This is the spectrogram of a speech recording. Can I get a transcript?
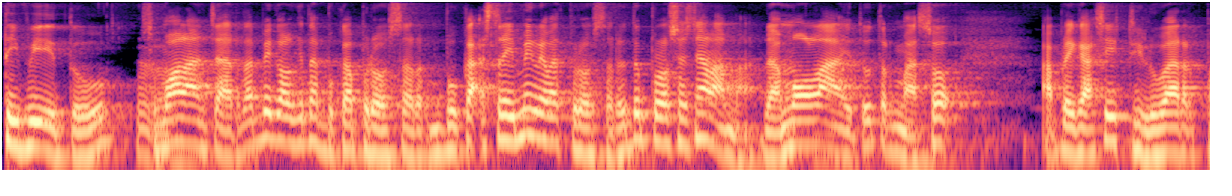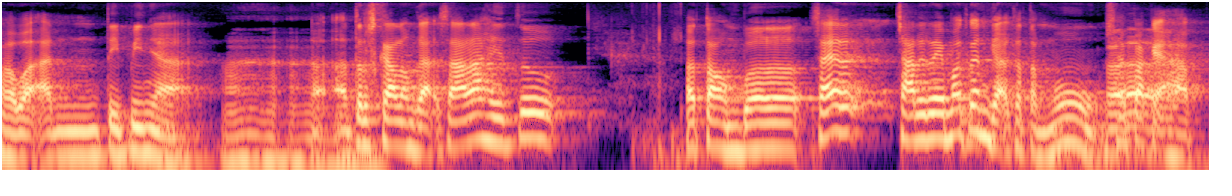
TV itu semua lancar. Tapi kalau kita buka browser buka streaming lewat browser itu prosesnya lama. Nah Mola itu termasuk aplikasi di luar bawaan TV-nya Ah, Uh, terus kalau nggak salah itu uh, tombol saya cari remote kan nggak ketemu saya pakai HP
